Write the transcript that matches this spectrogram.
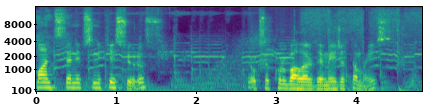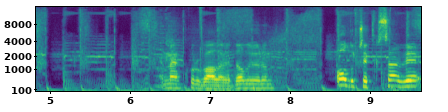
Mantislerin hepsini kesiyoruz. Yoksa kurbağalara damage atamayız. Hemen kurbağalara dalıyorum. Oldukça kısa ve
